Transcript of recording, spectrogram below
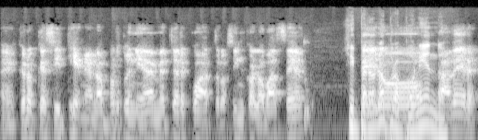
Eh, creo que si tiene la oportunidad de meter cuatro o cinco lo va a hacer. Sí, pero, no proponiendo. A ver,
